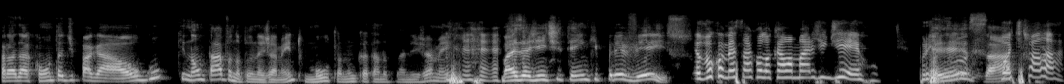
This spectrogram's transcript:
para dar conta de pagar algo que não estava no planejamento. Multa nunca está no planejamento, mas a gente tem que prever isso. Eu vou começar a colocar uma margem de erro. Porque Exato. vou te falar,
